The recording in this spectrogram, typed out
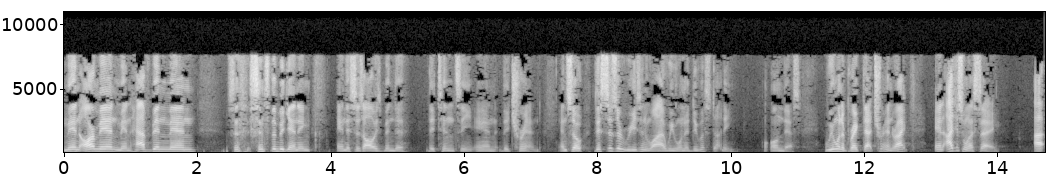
men are men. Men have been men since, since the beginning, and this has always been the the tendency and the trend. And so this is a reason why we want to do a study on this. We want to break that trend, right? And I just want to say, I,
